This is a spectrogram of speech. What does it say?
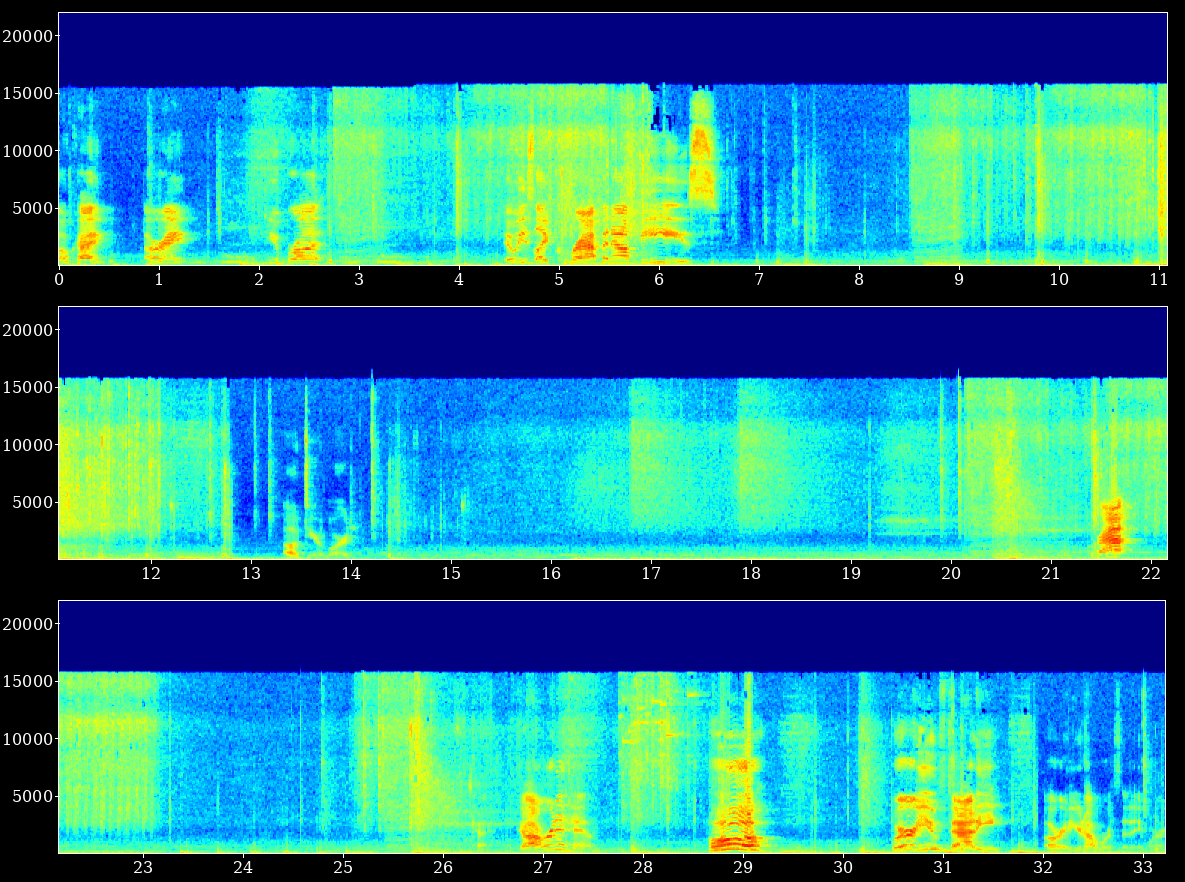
Okay. Alright. You brought... Ew, he's like crapping out bees. Oh dear lord. Crap. Okay, got rid of him. Oh! Where are you, fatty? Alright, you're not worth it anymore.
